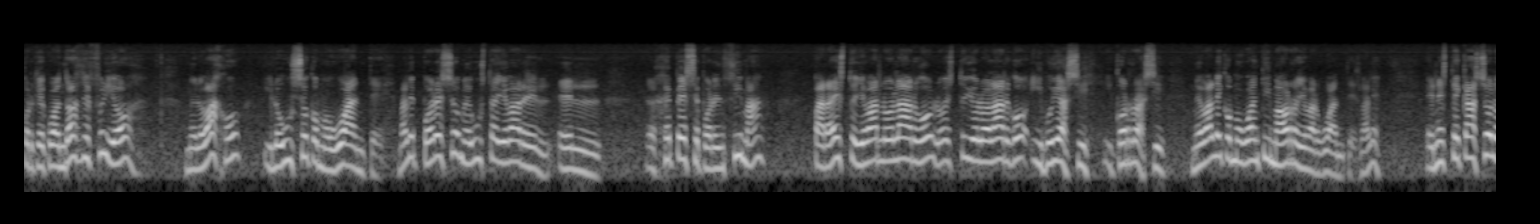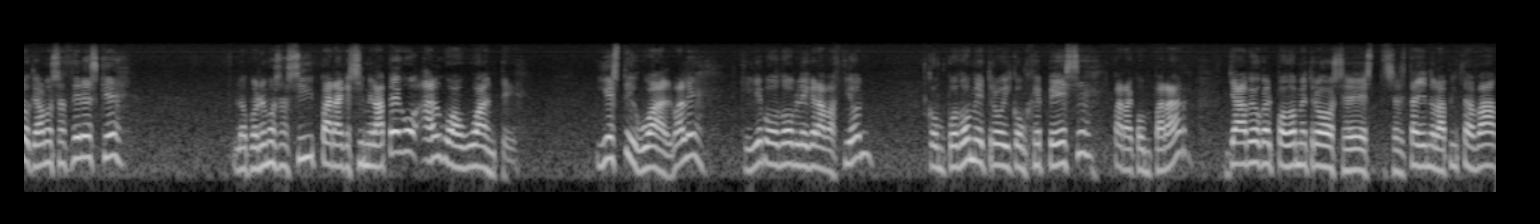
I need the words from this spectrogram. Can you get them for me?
porque cuando hace frío me lo bajo y lo uso como guante, ¿vale? Por eso me gusta llevar el, GPS por encima, para esto llevarlo largo, lo esto yo lo largo y voy así, y corro así. Me vale como guante y me ahorro llevar guantes, ¿vale? En este caso lo que vamos a hacer es que lo ponemos así para que si me la pego, algo aguante. Y esto igual, ¿vale? Que llevo doble grabación, con podómetro y con GPS, para comparar. Ya veo que el podómetro se, se le está yendo la pinza, va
